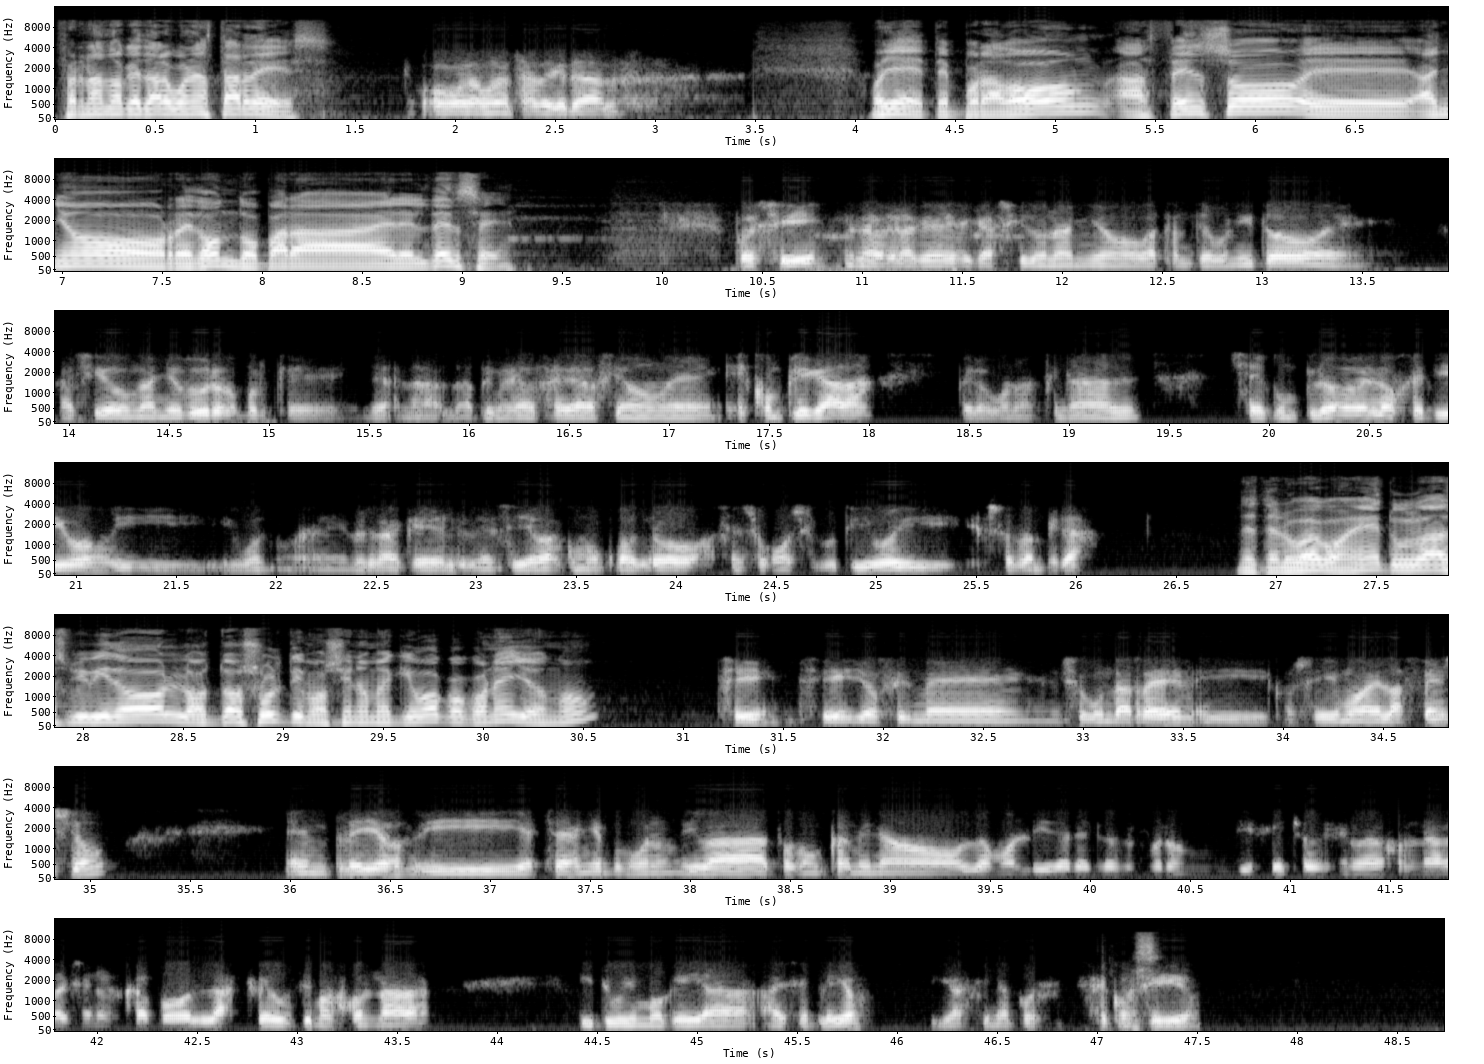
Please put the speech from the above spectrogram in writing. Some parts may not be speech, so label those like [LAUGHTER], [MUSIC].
Fernando, ¿qué tal? Buenas tardes. Hola, buenas tardes, ¿qué tal? Oye, temporadón, ascenso, eh, año redondo para el Eldense. Pues sí, la verdad que, ha sido un año bastante bonito. Eh, ha sido un año duro porque la, primera federación es, complicada, pero bueno, al final se cumplió el objetivo y, bueno, es verdad que el Eldense lleva como cuatro ascensos consecutivos y eso da mirar. Desde luego, ¿eh? Tú has vivido los dos últimos, si no me equivoco, con ellos, ¿no? Sí, sí, yo firmé en segunda red y conseguimos el ascenso en playoff y este año, pues bueno, iba todo un caminado, digamos, líderes, creo que fueron 18 o 19 jornadas y se nos escapó las tres últimas jornadas y tuvimos que ir a, ese playoff y al final pues se consiguió.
